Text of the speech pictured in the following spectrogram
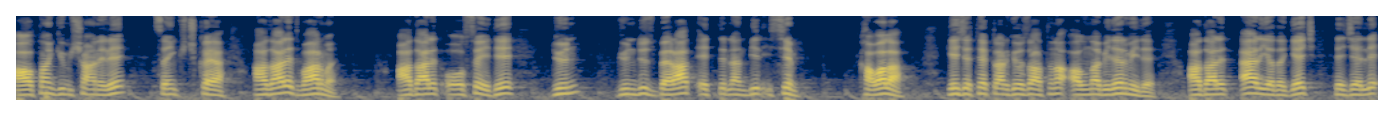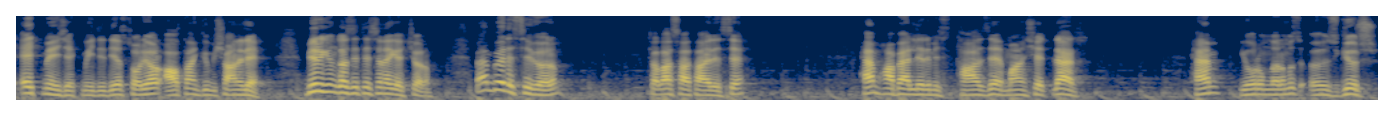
Altan Gümüşhaneli, Sayın Küçükkaya, adalet var mı? Adalet olsaydı dün gündüz beraat ettirilen bir isim Kavala gece tekrar gözaltına alınabilir miydi? Adalet er ya da geç tecelli etmeyecek miydi diye soruyor Altan Gümüşhaneli. Bir gün gazetesine geçiyorum. Ben böyle seviyorum. Çalar Saat ailesi. Hem haberlerimiz taze, manşetler, hem yorumlarımız özgür,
